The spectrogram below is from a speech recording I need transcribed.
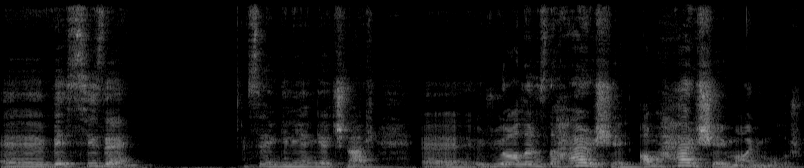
E, ve size sevgili yengeçler e, rüyalarınızda her şey ama her şey malum olur.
